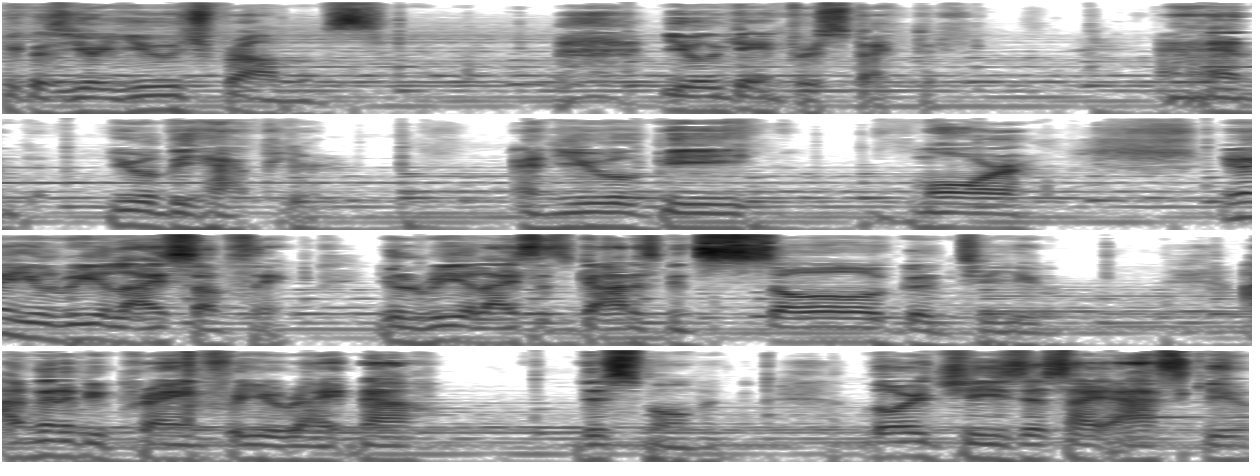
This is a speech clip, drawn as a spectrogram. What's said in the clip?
because your huge problems, you will gain perspective and you will be happier and you will be more, you know, you'll realize something. You'll realize that God has been so good to you I'm going to be praying for you right now, this moment. Lord Jesus, I ask you,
